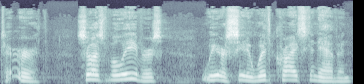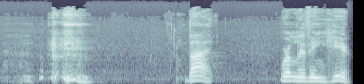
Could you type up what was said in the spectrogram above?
to earth. So, as believers, we are seated with Christ in heaven, but we're living here.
